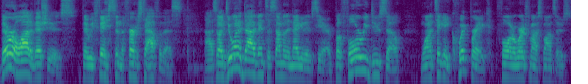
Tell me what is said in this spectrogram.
there were a lot of issues that we faced in the first half of this. Uh, so I do want to dive into some of the negatives here. Before we do so, I want to take a quick break for a word from our sponsors.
